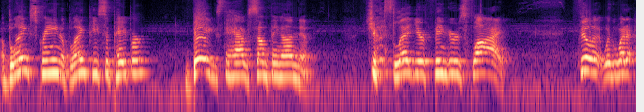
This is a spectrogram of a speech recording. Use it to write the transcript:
A blank screen, a blank piece of paper, begs to have something on them. Just let your fingers fly fill it with what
